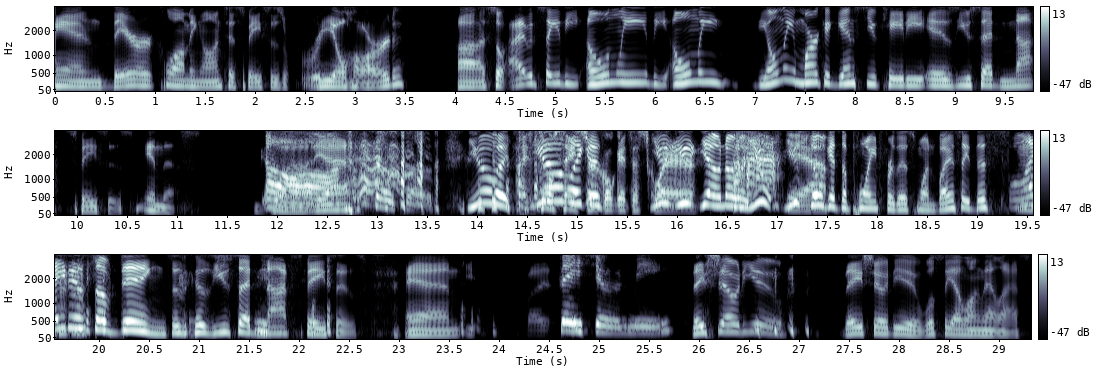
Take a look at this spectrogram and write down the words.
and they're climbing onto spaces real hard. Uh, so I would say the only the only the only mark against you, Katie, is you said not spaces in this. But, Aw, yeah, so close. you have a, I you still have say like a- circle gets a you, square. you, yeah, no, no, you you Yeah. still get the point for this one, but I say the slightest of dings is because you said not spaces, and but They showed me. they showed you. they showed you. We'll see how long that lasts.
